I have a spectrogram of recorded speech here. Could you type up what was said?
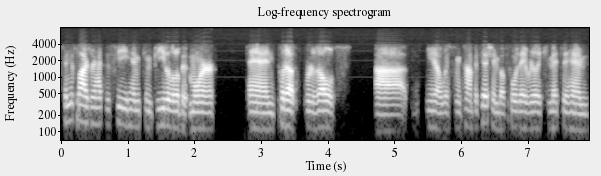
I think the Flyers would have to see him compete a little bit more and put up results, uh, you know, with some competition before they really commit to him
